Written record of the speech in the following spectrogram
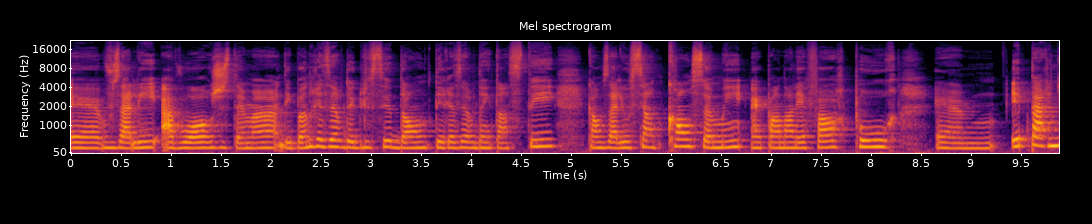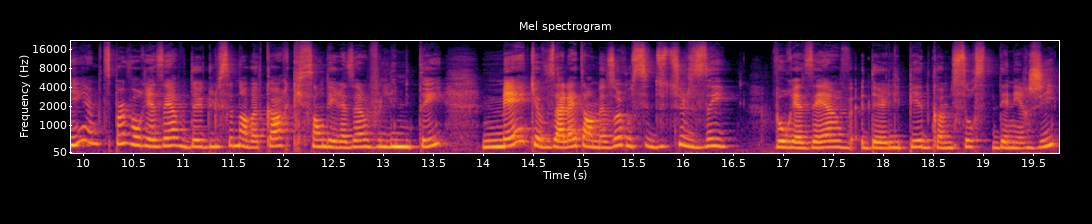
euh, vous allez avoir justement des bonnes réserves de glucides, donc des réserves d'intensité, quand vous allez aussi en consommer euh, pendant l'effort pour épargner un petit peu vos réserves de glucides dans votre corps qui sont des réserves limitées, mais que vous allez être en mesure aussi d'utiliser vos réserves de lipides comme source d'énergie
